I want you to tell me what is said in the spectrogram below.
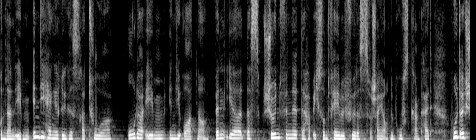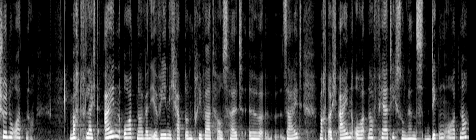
und dann eben in die Hängeregistratur oder eben in die Ordner. Wenn ihr das schön findet, da habe ich so ein Fable für, das ist wahrscheinlich auch eine Berufskrankheit, holt euch schöne Ordner. Macht vielleicht einen Ordner, wenn ihr wenig habt und Privathaushalt äh, seid, macht euch einen Ordner fertig, so einen ganz dicken Ordner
